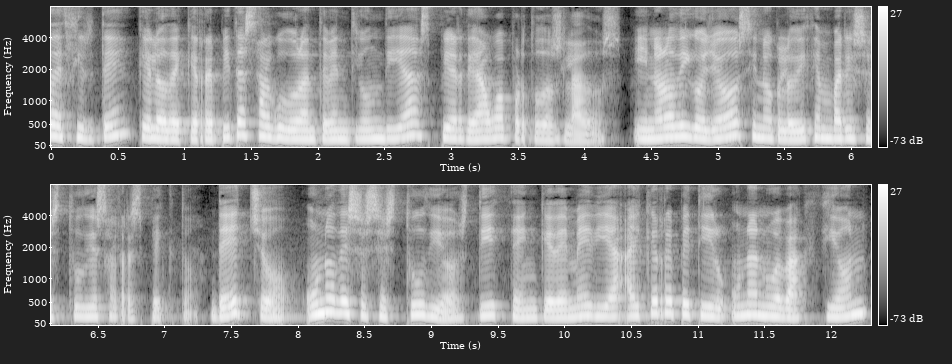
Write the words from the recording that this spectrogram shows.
decirte que lo de que repitas algo durante 21 días pierde agua por todos lados. Y no lo digo yo, sino que lo dicen varios estudios al respecto. De hecho, uno de esos estudios dicen que de media hay que repetir una nueva acción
